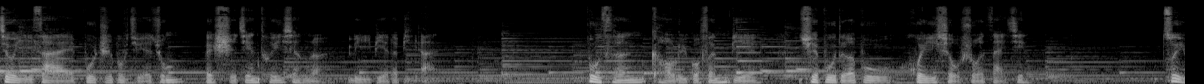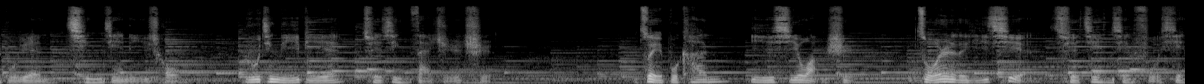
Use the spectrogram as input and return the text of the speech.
就已在不知不觉中被时间推向了离别的彼岸。不曾考虑过分别，却不得不挥手说再见。最不愿轻见离愁。如今离别，却近在咫尺。最不堪依稀往事，昨日的一切却渐渐浮现，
